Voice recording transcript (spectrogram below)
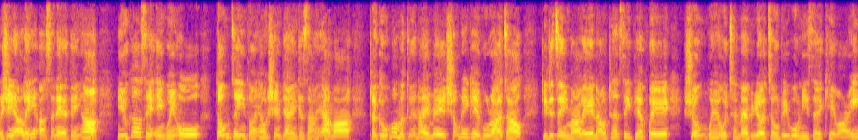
အရင်ကလည်းအာဆင်နယ်အသင်းကနယူကာဆယ်အိမ်ကွင်းကို၃ချိန်သွားရောက်ရှင်ပြိုင်ကစားရမှာတကူမှမသွင်းနိုင်ပဲရှုံးနေခဲ့ဘူးတာကြောင့်ဒီတစ်ချိန်မှာလည်းနောက်ထပ်စိတ်ပြက်ဖွယ်ရှုံးပွဲကိုထပ်မံပြီးတော့ကြုံတွေ့ဖို့နှီးစပ်ခဲ့ပါတယ်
